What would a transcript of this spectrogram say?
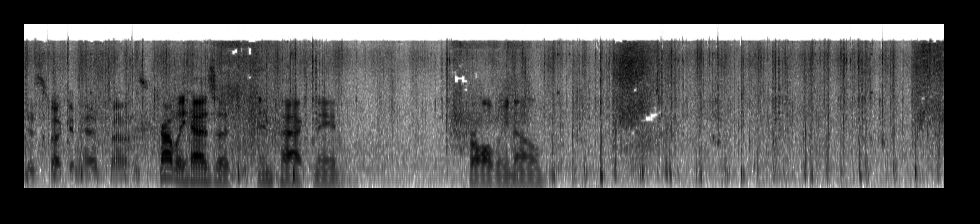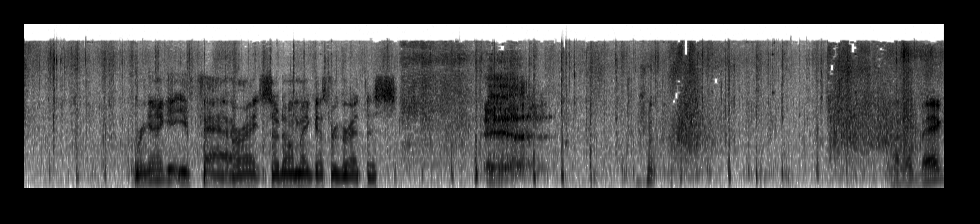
his fucking headphones. Probably has an impact nade. For all we know. We're gonna get you fat, all right? So don't make us regret this. I'll go big.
